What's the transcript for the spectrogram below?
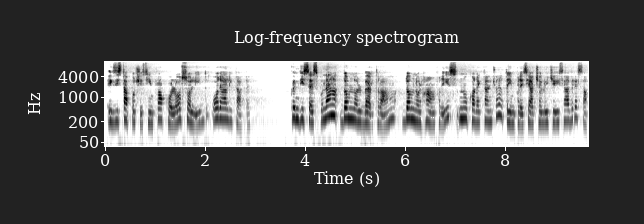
Exista pur și simplu acolo, solid, o realitate. Când îi se spunea domnul Bertram, domnul Humphreys nu corecta niciodată impresia celui ce îi se adresa.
